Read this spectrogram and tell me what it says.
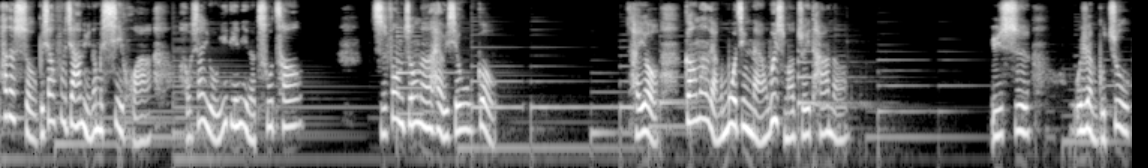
他的手不像富家女那么细滑，好像有一点点的粗糙，指缝中呢还有一些污垢。还有，刚那两个墨镜男为什么要追他呢？于是我忍不住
